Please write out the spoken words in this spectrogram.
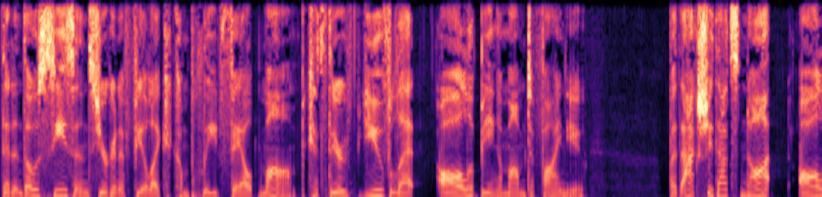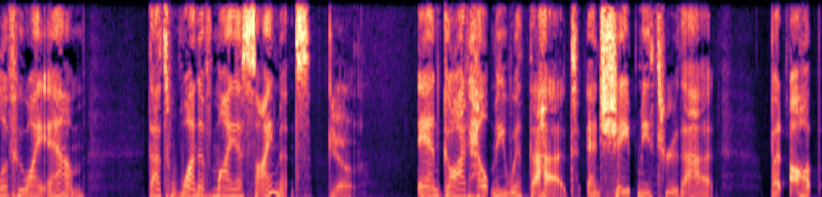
then in those seasons, you're going to feel like a complete failed mom because you've let all of being a mom define you. But actually, that's not all of who I am. That's one of my assignments. Yeah. And God helped me with that and shaped me through that. But up,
